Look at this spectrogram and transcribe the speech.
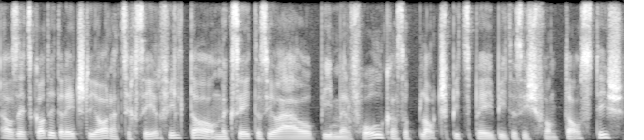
Also jetzt gerade in den letzten Jahren hat sich sehr viel da und man sieht das ja auch beim Erfolg. Also Platzspitz Baby, das ist fantastisch.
